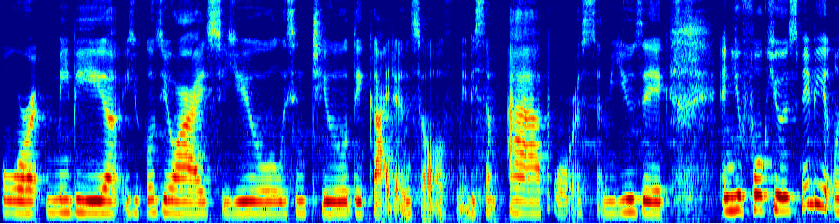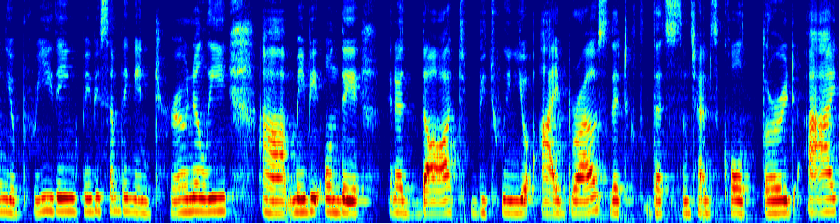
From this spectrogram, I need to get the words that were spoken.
or maybe uh, you close your eyes, you listen to the guidance of maybe some app or some music, and you focus maybe on your breathing, maybe something internally, uh, maybe on the kind of dot between your eyebrows that that's sometimes called third eye.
